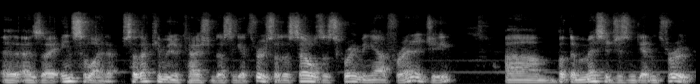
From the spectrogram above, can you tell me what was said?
as an insulator, so that communication doesn't get through. So the cells are screaming out for energy, um, but the message isn't getting through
